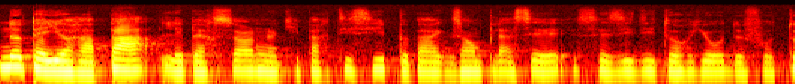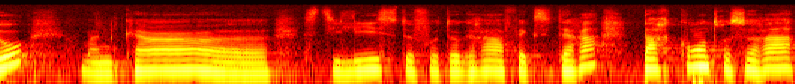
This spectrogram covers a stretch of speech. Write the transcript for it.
ne payera pas les personnes qui participent, par exemple, à ces, éditoriaux de photos, mannequins, euh, stylistes, photographes, etc. Par contre, sera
